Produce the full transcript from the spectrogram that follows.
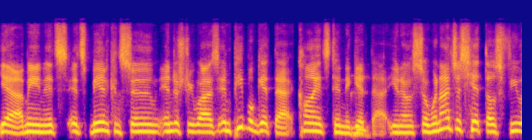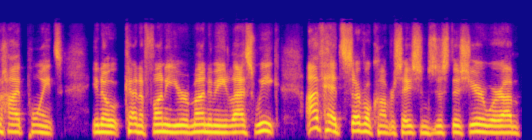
yeah i mean it's it's being consumed industry wise and people get that. Clients tend to get mm-hmm. that you know? So when i just hit those few high points you know kind of funny you reminded me last week i've had several conversations just this year where i'm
